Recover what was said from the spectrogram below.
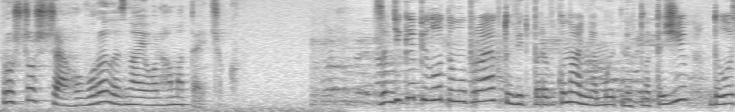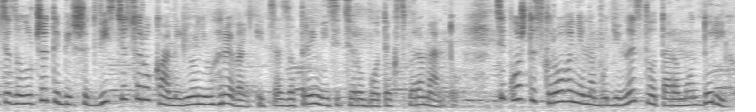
Про що ще говорили, знає Ольга Матейчик. Завдяки пілотному проекту від перевиконання митних платежів вдалося залучити більше 240 мільйонів гривень, і це за три місяці роботи експерименту. Ці кошти скеровані на будівництво та ремонт доріг.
